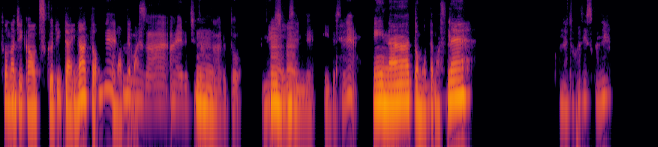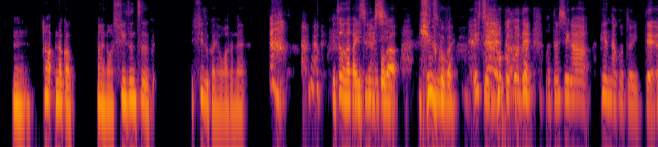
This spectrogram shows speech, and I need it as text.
そんな時間を作りたいなとね、思ってます。みんなが会える時間があると、ね、うんうん新鮮でいいですね。いいなと思ってますね。こんなとこですかね。うん。あ、なんか、あの、シーズン2、静かに終わるね。いつもなんか、ゆう子が、ゆう子がいつもここで私が変なこと言って、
